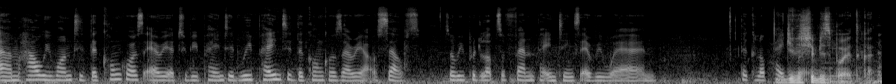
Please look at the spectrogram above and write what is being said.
Um, how we wanted the concourse area to be painted. We painted the concourse area ourselves. So we put lots of fan paintings everywhere and Girişi biz boyadık hatta.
